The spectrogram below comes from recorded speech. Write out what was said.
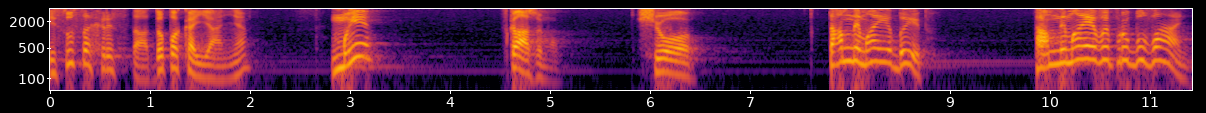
Ісуса Христа, до покаяння, ми скажемо, що там немає битв, там немає випробувань.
